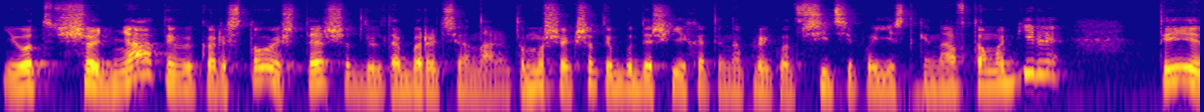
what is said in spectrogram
І от щодня ти використовуєш те, що для тебе раціонально. Тому що якщо ти будеш їхати, наприклад, всі ці поїздки на автомобілі, ти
